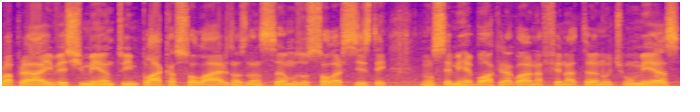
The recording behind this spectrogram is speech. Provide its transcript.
próprio investimento em placas solares, nós lançamos o Solar System num semi-reboque agora na Fenatran no último mês,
